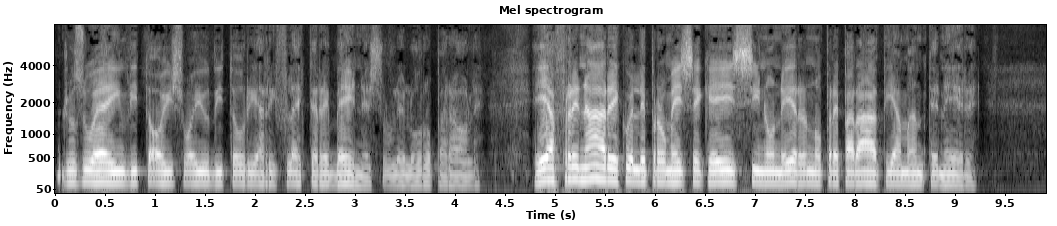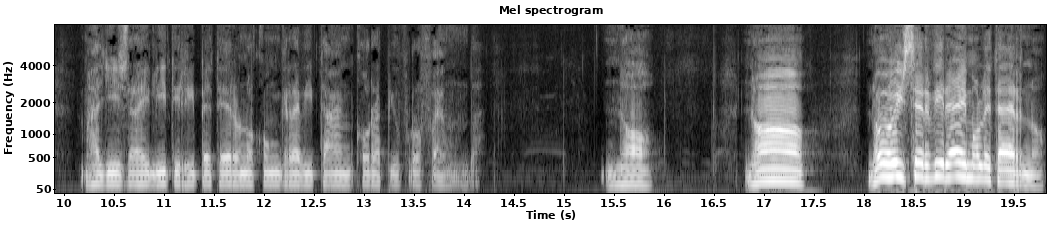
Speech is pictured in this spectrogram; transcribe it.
Giosuè invitò i suoi uditori a riflettere bene sulle loro parole e a frenare quelle promesse che essi non erano preparati a mantenere. Ma gli israeliti ripeterono con gravità ancora più profonda. No, No, noi serviremo l'Eterno.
